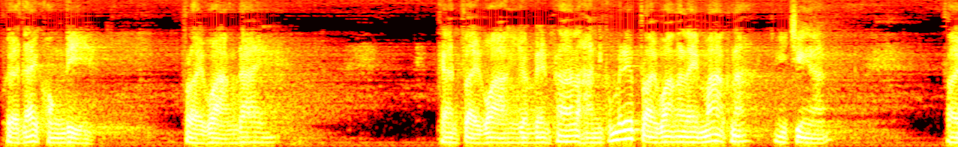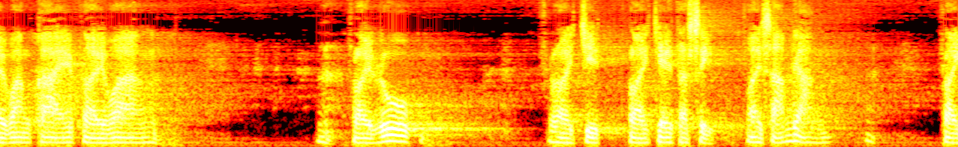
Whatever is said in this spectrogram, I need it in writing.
เพื่อได้ของดี ปล่อยวางได้ การปล่อยวางจนเป็นพระอรหันต์ก็ไม่ได้ปล่อยวางอะไรมากนะจริงๆอะปล่อยวางกายปล่อยวาง ปล่อยรูป ปล่อยจิต ปล่อยเจตสิกปล่อยสามอย่าง ปล่อย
